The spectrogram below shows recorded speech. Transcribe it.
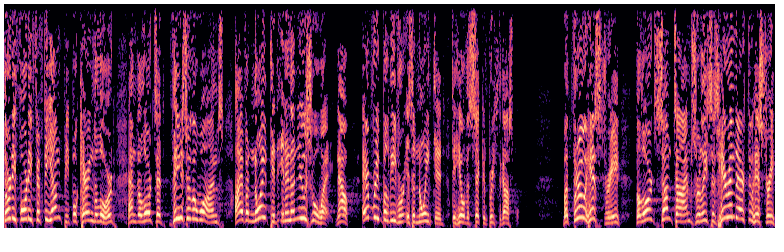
30, 40, 50 young people carrying the Lord. And the Lord said, these are the ones I've anointed in an unusual way. Now, Every believer is anointed to heal the sick and preach the gospel. But through history, the Lord sometimes releases here and there through history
